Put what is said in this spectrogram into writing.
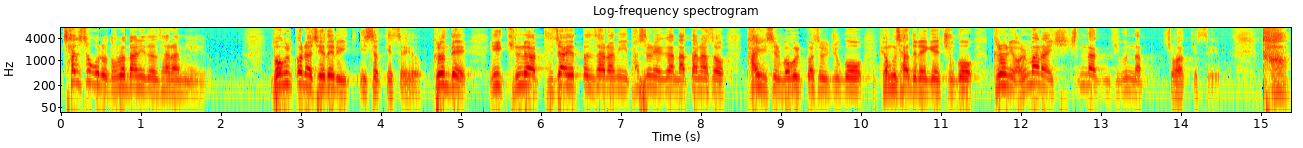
산속으로 돌아다니던 사람이에요. 먹을 거나 제대로 있- 있었겠어요. 그런데 이 길라 부자였던 사람이 바실레가 나타나서 다윗을 먹을 것을 주고 병사들에게 주고 그러니 얼마나 신나고 기분 나 좋았겠어요. 가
